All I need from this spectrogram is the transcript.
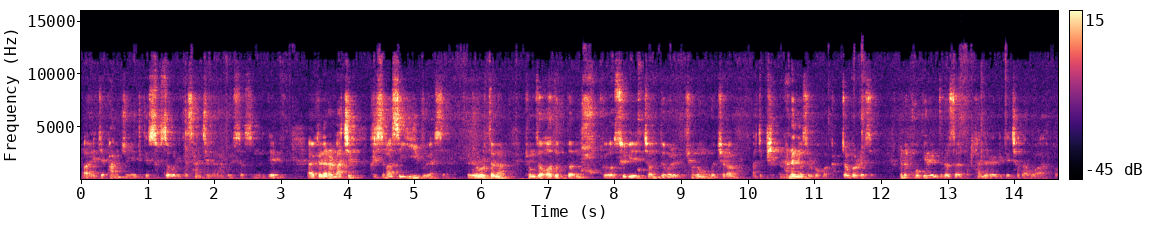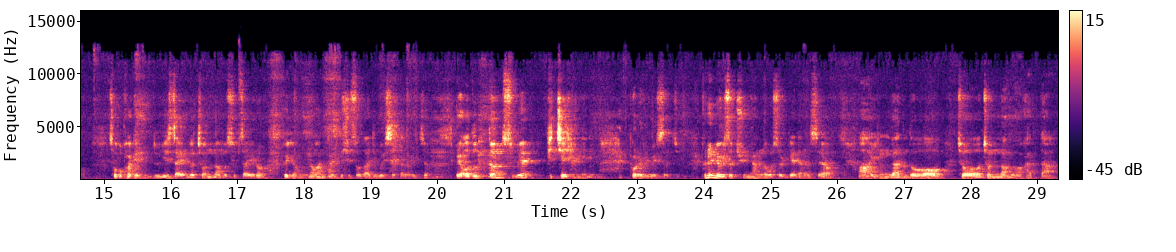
어 이제 밤중에 이렇게 숲속을 이렇게 산책을 하고 있었었는데 아, 그날은 마침 크리스마스 이브였어요. 그래서 루터는 평소 어둡던 그 숲이 전등을 켜놓은 것처럼 아주 빛나는 것을 보고 깜짝 놀랐어요. 그는 고개를 들어서 하늘을 이렇게 쳐다보았고 소복하게 눈이 쌓인 그 전나무 숲 사이로 그 영롱한 달빛이 쏟아지고 있었다 그랬죠. 그 어둡던 숲에 빛의 향연이 막 벌어지고 있었죠. 그는 여기서 중요한 것을 깨달았어요. 아 인간도 저 전나무와 같다.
